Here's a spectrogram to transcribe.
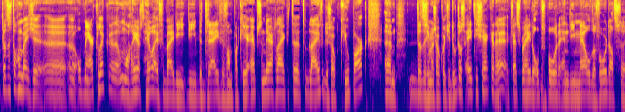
dat is toch een beetje uh, opmerkelijk. Uh, om nog eerst heel even bij die, die bedrijven van parkeerapps en dergelijke te, te blijven. Dus ook Qpark. Um, dat is immers ook wat je doet als ethisch hè? kwetsbaarheden opsporen en die melden voordat ze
